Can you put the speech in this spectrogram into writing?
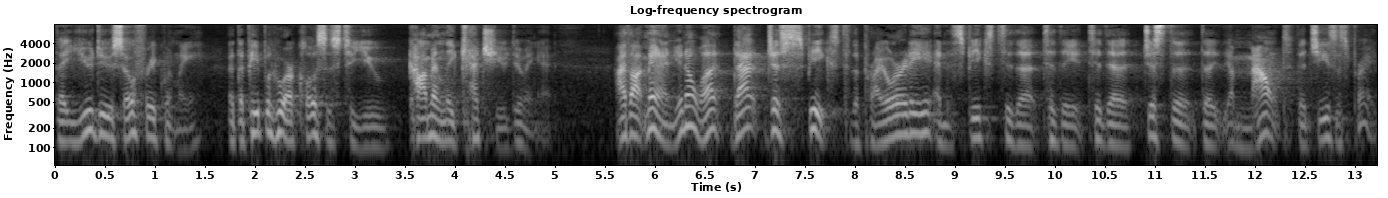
that you do so frequently that the people who are closest to you commonly catch you doing it? I thought, man, you know what? That just speaks to the priority and it speaks to the to the to the just the the amount that Jesus prayed.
